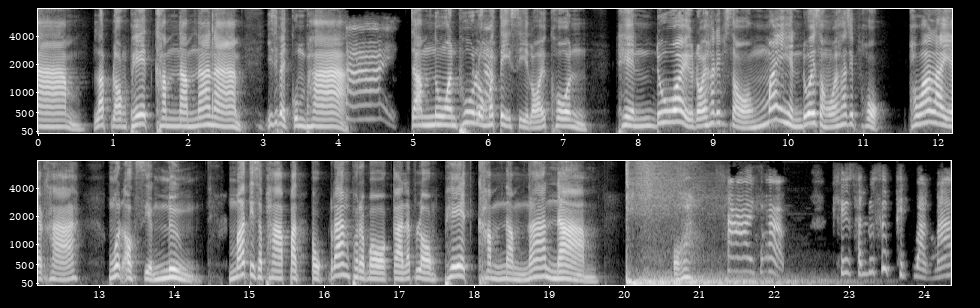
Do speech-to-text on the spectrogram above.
นาม รับรองเพศคำนำหน้านาม 21 กุมภาใช่จำนวนผู้ลงมติ 400 คน เห็นด้วย 152 ไม่เห็นด้วย 256 เพราะว่าอะไรอะคะ งดออกเสียงหนึ่ง มติสภาปัดตกร่างพรบการรับรองเพศคำนำหน้านาม โอ้ใช่คือแบบคือฉันรู้สึกผิดหวังมาก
